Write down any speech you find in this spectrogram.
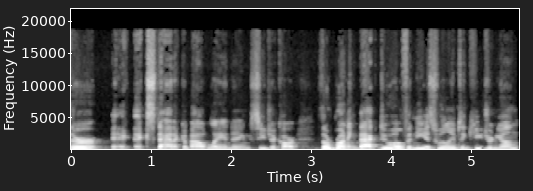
They're ecstatic about landing CJ Carr. The running back duo of Aneyas Williams and Kedren Young,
